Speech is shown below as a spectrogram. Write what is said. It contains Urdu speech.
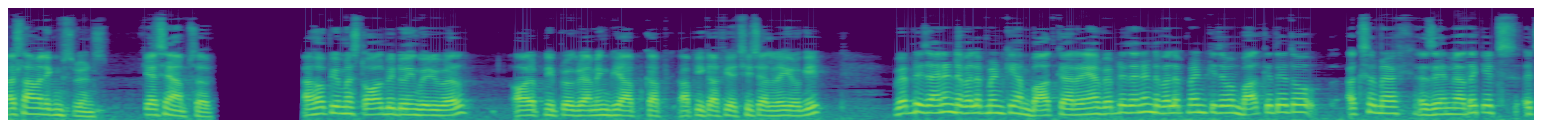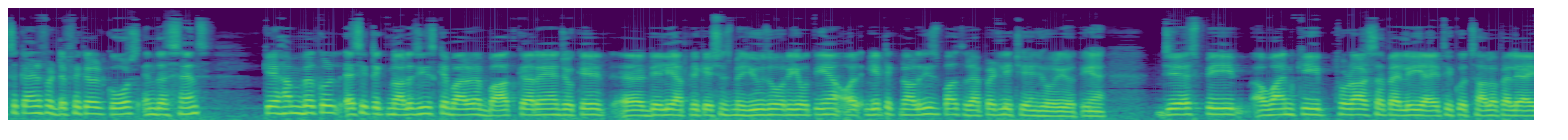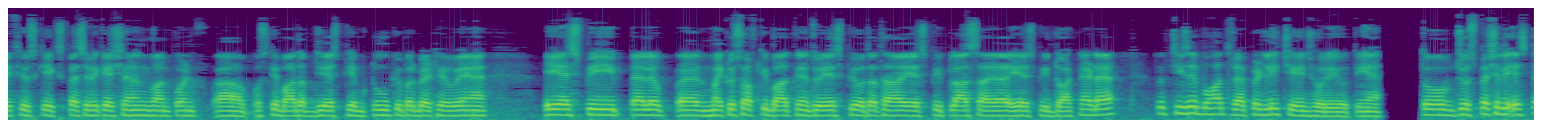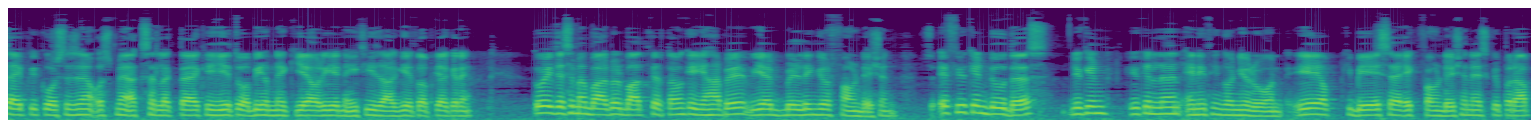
السلام علیکم اسٹوڈینٹس کیسے ہیں آپ sir I hope you must all be doing very well اور اپنی پروگرامنگ بھی آپ آپ کی کافی اچھی چل رہی ہوگی. ویب ڈیزائن اینڈ ڈیولپمنٹ کی ہم بات کر رہے ہیں. ویب ڈیزائن اینڈ ڈیولپمنٹ کی جب ہم بات کرتے ہیں تو اکثر میرے ذہن میں آتا ہے کہ it's it's a kind of a difficult course in the sense کہ ہم بالکل ایسی ٹیکنالوجیز کے بارے میں بات کر رہے ہیں جو کہ eh, ڈیلی اپلیکیشنز میں یوز ہو رہی ہوتی ہیں اور یہ ٹیکنالوجیز بہت ریپڈلی چینج ہو رہی ہوتی ہیں. جی ایس پی ون کی تھوڑا عرصہ پہلے ہی آئی تھی، کچھ سالوں پہلے آئی تھی اس کی ایک اسپیسیفکیشن ون پوائنٹ اس کے بعد اب جی ایس پی ہم ٹو کے اوپر بیٹھے ہوئے ہیں۔ اے ایس پی پہلے مائکروسافٹ کی بات کریں تو اے ایس پی ہوتا تھا، اے ایس پی پلس آیا، A S P dot net آیا۔ تو چیزیں بہت ریپڈلی چینج ہو رہی ہوتی ہیں۔ تو جو اسپیشلی اس ٹائپ کی کورسز ہیں، اس میں اکثر لگتا ہے کہ یہ تو ابھی ہم نے کیا اور یہ نئی چیز آ گئی ہے، تو اب کیا کریں؟ تو جیسے میں بار بار بات کرتا ہوں کہ یہاں پہ we are building your foundation so if you can do this you can you can learn anything on your own یہ آپ کی بیس ہے، ایک فاؤنڈیشن ہے، اس کے اوپر آپ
